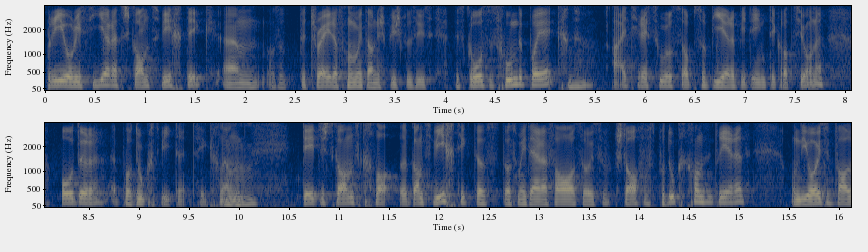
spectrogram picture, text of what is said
priorisieren, das ist ganz wichtig. Ähm, also der Trade-off momentan ist beispielsweise ein großes Kundenprojekt, mhm. IT-Ressourcen absorbieren bei den Integrationen oder ein Produkt weiterentwickeln. Mhm dort ist es ganz, klar, ganz wichtig, dass, dass wir in dieser Phase uns stark auf das Produkt konzentrieren. Und in unserem Fall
